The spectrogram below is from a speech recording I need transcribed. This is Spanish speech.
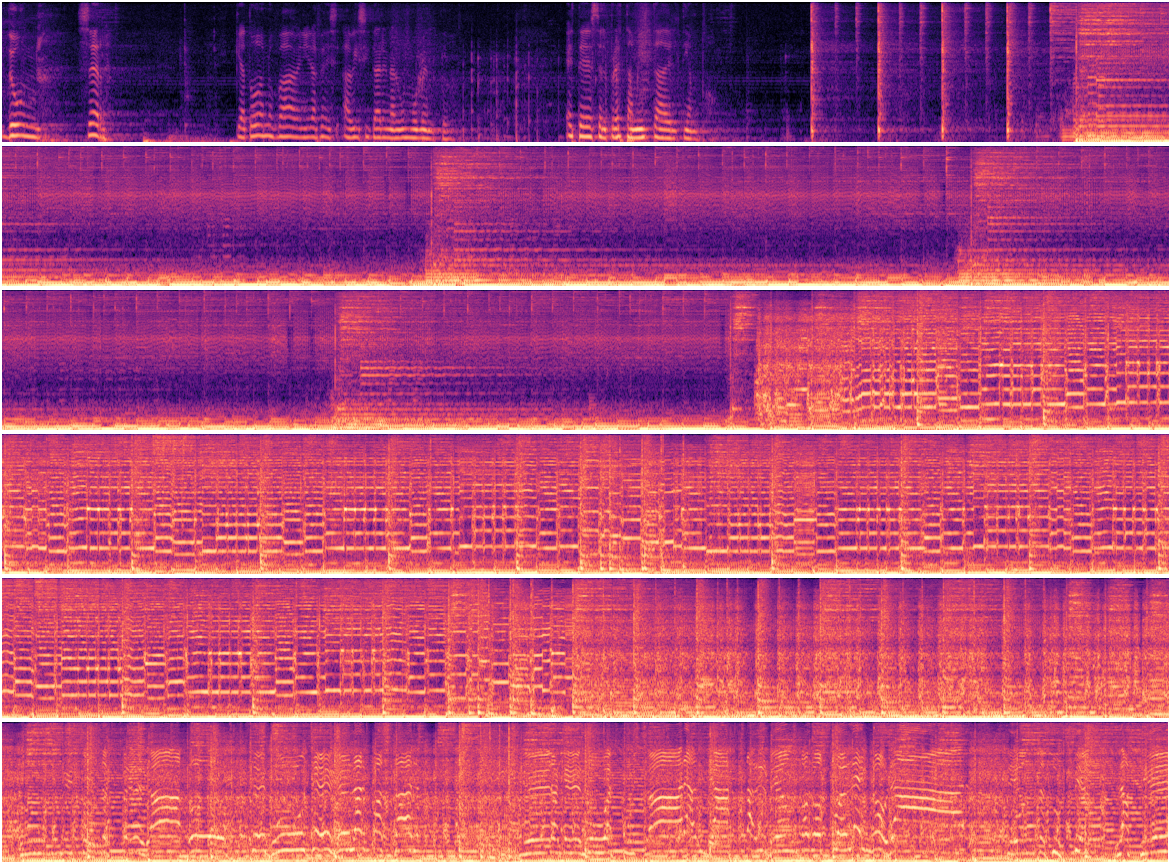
de un ser que a todos nos va a venir a, visitar en algún momento. Este es el prestamista del tiempo. gwiazd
